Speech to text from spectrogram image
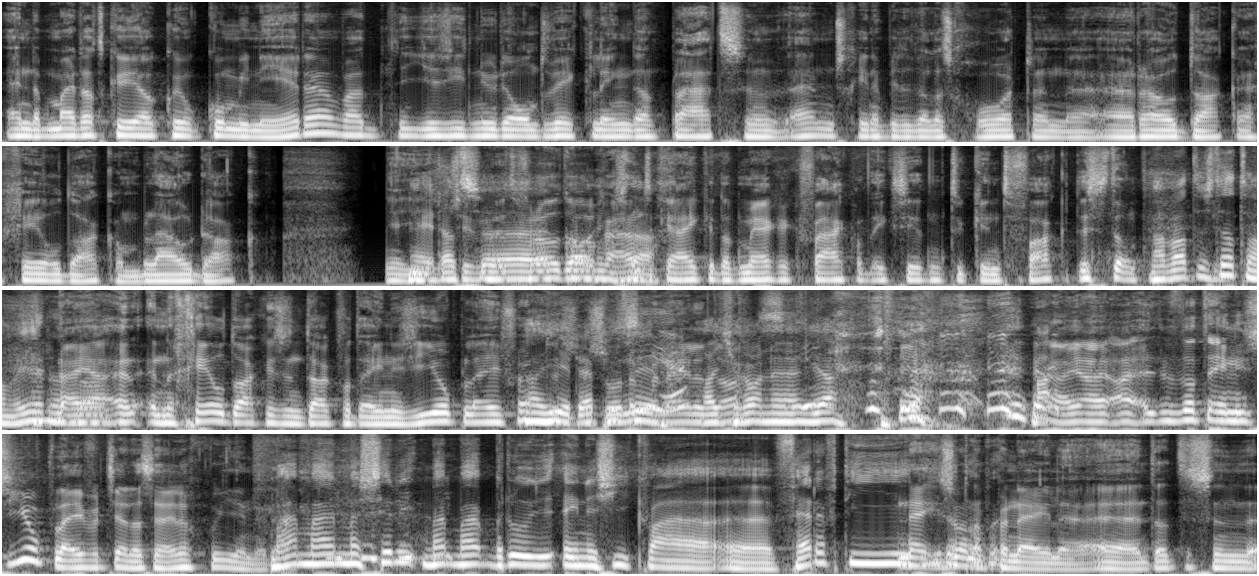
En maar dat kun je ook combineren. Want je ziet nu de ontwikkeling. Dan plaatsen, hè, misschien heb je het wel eens gehoord, een, een rood dak, een geel dak, een blauw dak. Ja, je Nee, dat zit met eh, grote ogen aan te kijken. Dat merk ik vaak, want ik zit natuurlijk in het vak. Dus dan, Maar wat is dat dan weer? nou ja, een, een geel dak is een dak wat energie oplevert. Hier, dus daar een heb je het. Had je gewoon, eh, ja. Ja, ja, wat energie oplevert, ja, dat is een hele goede inderdaad. Maar, maar, maar, serie- maar, maar bedoel je energie qua eh, verf die... Nee, zonnepanelen. dat, is een,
